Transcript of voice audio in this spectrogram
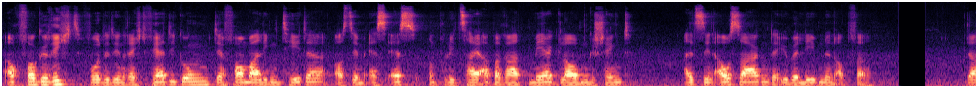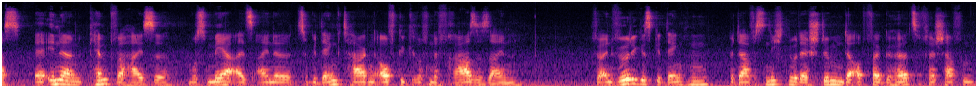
Auch vor Gericht wurde den Rechtfertigungen der vormaligen Täter aus dem SS- und Polizeiapparat mehr Glauben geschenkt als den Aussagen der überlebenden Opfer. Das Erinnern Kämpfe heiße, muss mehr als eine zu Gedenktagen aufgegriffene Phrase sein. Für ein würdiges Gedenken bedarf es nicht nur der Stimmen der Opfer Gehör zu verschaffen,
